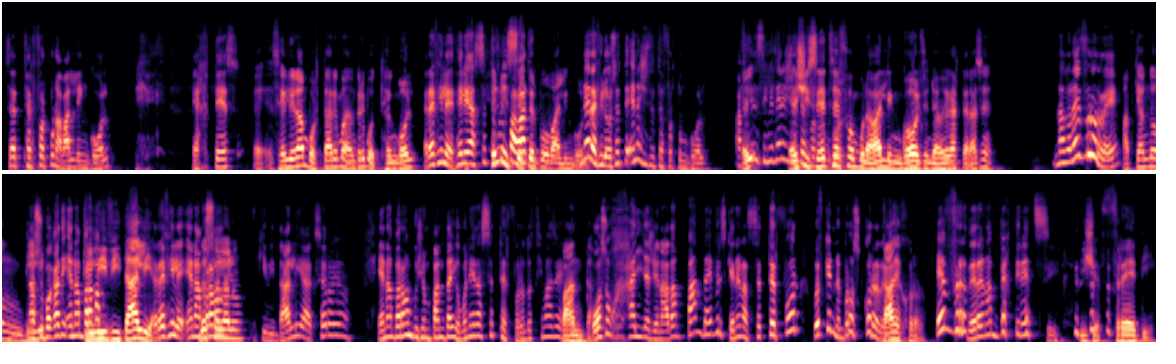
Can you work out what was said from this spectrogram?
Σε τερφόρ που να βάλει γκολ, εχτες. Ε, θέλει έναν πορτάρι μου να δεν τρώει ποτέ γκολ. Ρε φίλε, θέλει ένα Δεν σέτερφορ είναι που να βάλει... σέτερ που βάλει γκολ. Ναι ρε φίλε, ο σέτερ- δεν έχει σέτερφορ του γκολ. Αυτή τη στιγμή δεν έχει Έχει σέτερφορ του γκολ. σέτερ που να βάλει γκολ και να μην καρτεράσει. Να τον έβρω ρε. Απ' πιάνει τον Να σου πω κάτι, ένα πράγμα... Κλιβιτάλια. Ρε φίλε, ένα Δώσ' το πράγμα... λαλό. Και η Βιτάλια, ξέρω εγώ. Ένα πράγμα που είχε πάντα η ομόνια ήταν σέτερφορ, δεν το θυμάσαι; Πάντα. Όσο χάλια και να ήταν, πάντα έβρισκε ένα σέτερφορ που έφτιανε μπρος σκόρε ρε. Κάθε χρόνο. Έβρετε ρε έναν παίχτη έτσι. Είχε Φρέτι,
